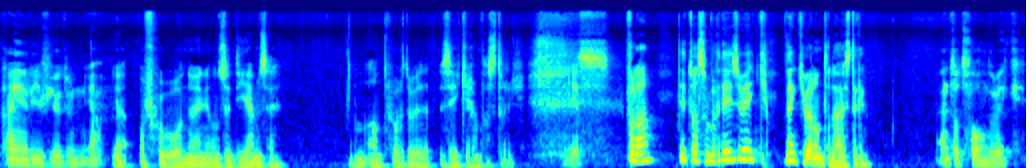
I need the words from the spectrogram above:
kan je een review doen. Ja, Ja, of gewoon in onze DM's. Hè. Dan antwoorden we zeker en vast terug. yes. Voilà, dit was hem voor deze week. Dankjewel om te luisteren. En tot volgende week.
